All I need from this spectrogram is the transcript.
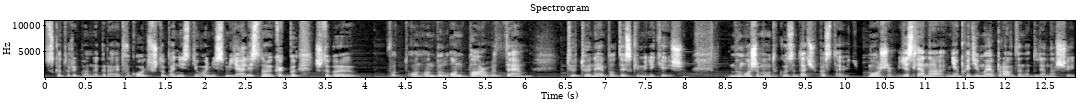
с которыми он играет в гольф, чтобы они с него не смеялись, ну и как бы, чтобы вот он, он был on par with them, to, to enable this communication. Мы можем ему такую задачу поставить? Можем, если она необходима и оправдана для нашей,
